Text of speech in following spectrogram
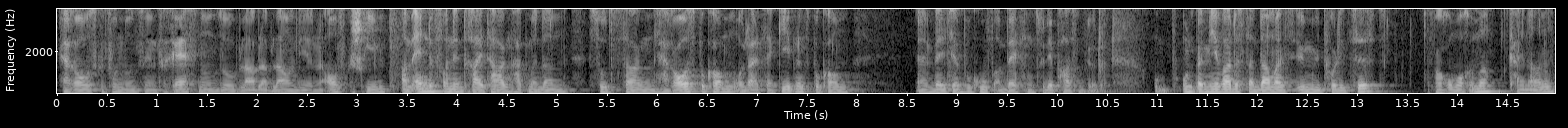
herausgefunden, unsere Interessen und so, bla bla bla, und die dann aufgeschrieben. Am Ende von den drei Tagen hat man dann sozusagen herausbekommen oder als Ergebnis bekommen, äh, welcher Beruf am besten zu dir passen würde. Und bei mir war das dann damals irgendwie Polizist, warum auch immer, keine Ahnung.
